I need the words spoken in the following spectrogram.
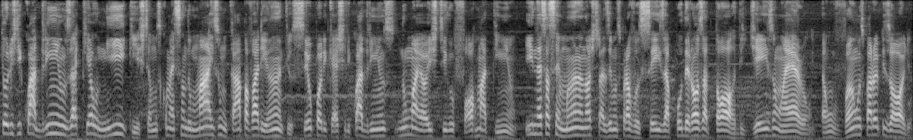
Leitores de quadrinhos, aqui é o Nick. Estamos começando mais um Capa Variante, o seu podcast de quadrinhos no maior estilo formatinho. E nessa semana nós trazemos para vocês a poderosa Thor de Jason Aaron. Então vamos para o episódio.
